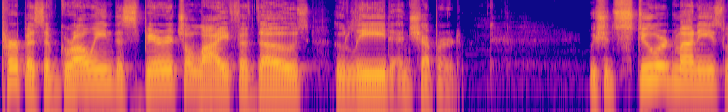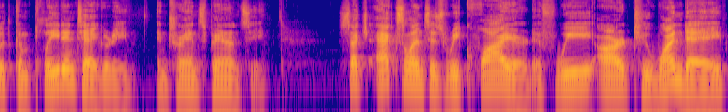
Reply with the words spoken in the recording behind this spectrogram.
purpose of growing the spiritual life of those who lead and shepherd. We should steward monies with complete integrity and transparency. Such excellence is required if we are to one day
